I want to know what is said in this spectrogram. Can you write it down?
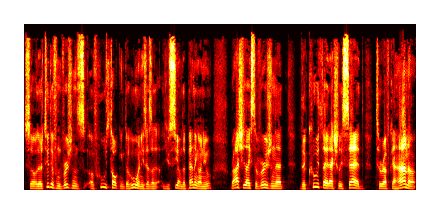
So there are two different versions of who's talking to who, and he says, uh, You see, I'm depending on you. Rashi likes the version that the Kuthite actually said to Rav Kahana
